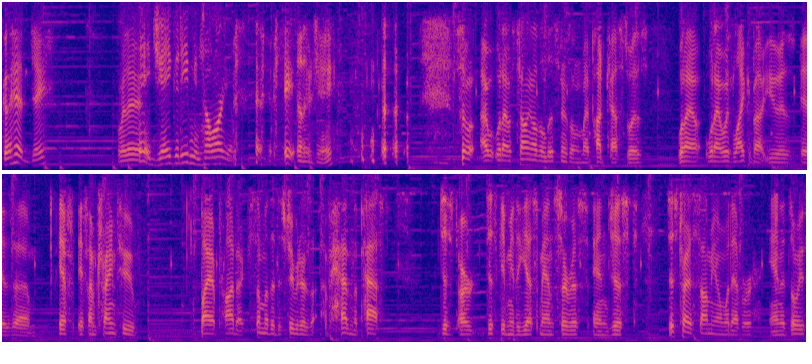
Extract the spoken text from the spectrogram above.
go ahead, Jay. We're there. Hey, Jay. Good evening. How are you? hey, other Jay. so I, what I was telling all the listeners on my podcast was what I what I always like about you is is um, if if I'm trying to buy a product, some of the distributors I've had in the past just are just give me the yes man service and just just try to sell me on whatever. And it's always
